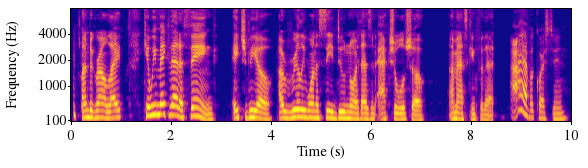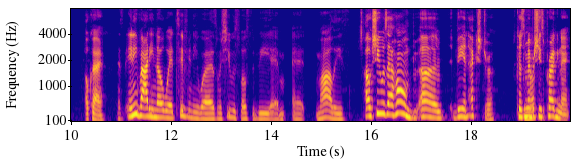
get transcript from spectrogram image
Underground Light. Can we make that a thing? HBO. I really want to see Due North as an actual show. I'm asking for that. I have a question. Okay. Does anybody know where Tiffany was when she was supposed to be at, at Molly's Oh, she was at home uh being extra because remember she's pregnant.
